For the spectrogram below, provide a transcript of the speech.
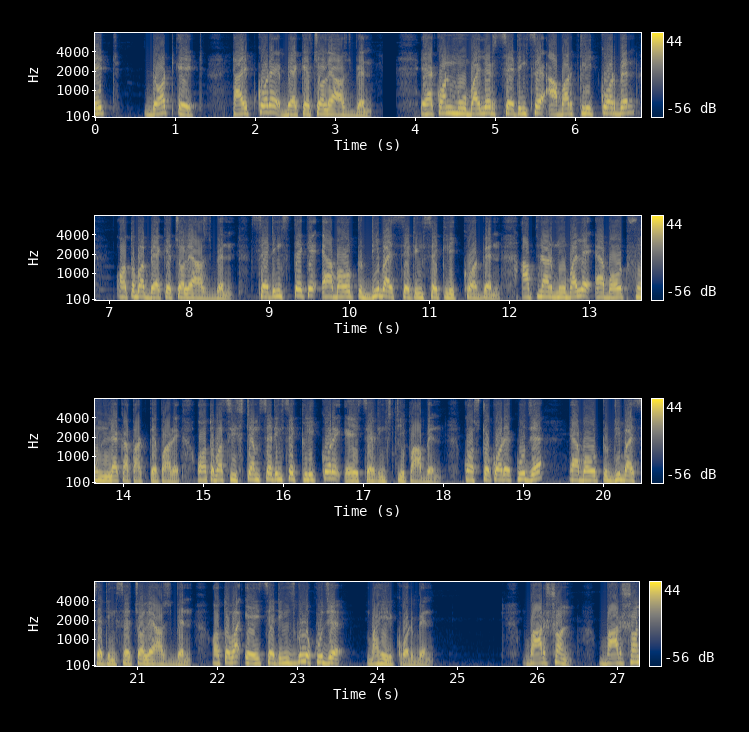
eight dot eight type করে ব্যাকে চলে আসবেন। এখন মোবাইলের সেটিংসে আবার ক্লিক করবেন অথবা ব্যাকে চলে আসবেন। সেটিংস থেকে অ্যাবাউট ডিভাইস সেটিংসে ক্লিক করবেন। আপনার মোবাইলে অ্যাবাউট ফোন লেখা থাকতে পারে অথবা সিস্টেম সেটিংসে ক্লিক করে এই সেটিংসটি পাবেন। কষ্ট করে খুঁজে অ্যাবাউট ডিভাইস সেটিংসে চলে আসবেন অথবা এই সেটিংসগুলো খুঁজে বাহির করবেন। ভার্সন ভার্সন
